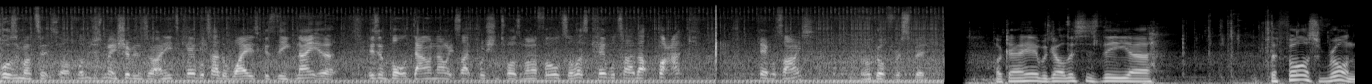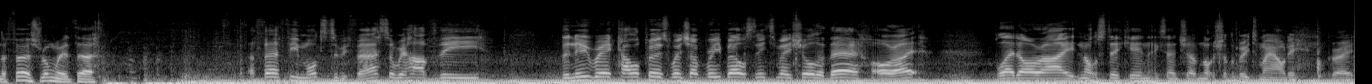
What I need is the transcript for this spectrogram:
Buzzing my tits off. Let me just make sure everything's right. I need to cable tie the wires because the igniter isn't bolted down now. It's like pushing towards the manifold. So let's cable tie that back. Cable ties. And we'll go for a spin. Okay, here we go. This is the uh, the first run, the first run with uh, a fair few mods to be fair. So we have the the new rear calipers which I've rebuilt, so I need to make sure that they're alright. Bled alright, not sticking, etc. I've not shut the boot to my Audi, great.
